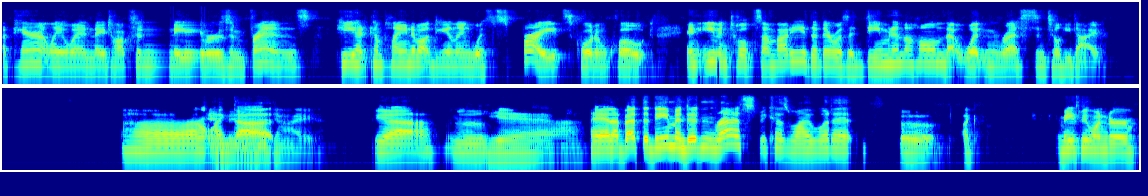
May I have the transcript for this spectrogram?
apparently when they talked to neighbors and friends, he had complained about dealing with sprites, quote unquote, and even told somebody that there was a demon in the home that wouldn't rest until he died. Uh, I don't And like that. He died. Yeah. Ugh. Yeah. And I bet the demon didn't rest because why would it? Ugh. Like it makes me wonder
